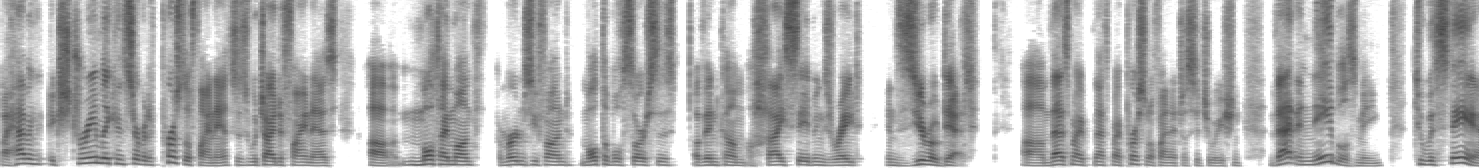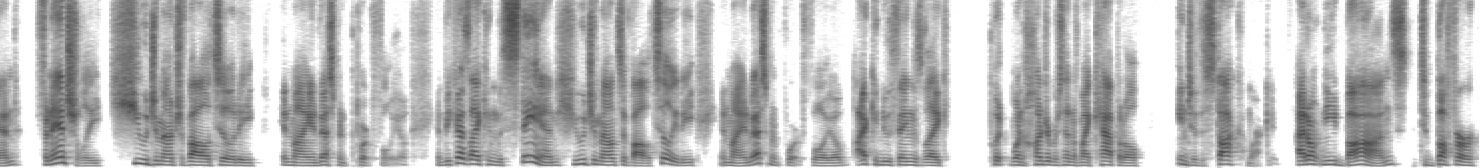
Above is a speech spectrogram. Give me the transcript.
By having extremely conservative personal finances, which I define as uh, multi-month emergency fund, multiple sources of income, a high savings rate, and zero debt. Um, that's my that's my personal financial situation. That enables me to withstand financially huge amounts of volatility in my investment portfolio. And because I can withstand huge amounts of volatility in my investment portfolio, I can do things like put 100% of my capital into the stock market. I don't need bonds to buffer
